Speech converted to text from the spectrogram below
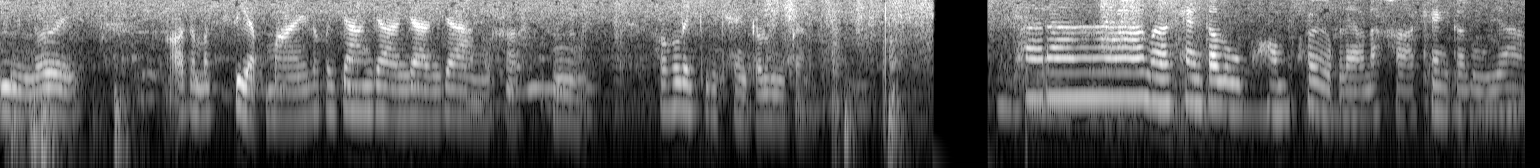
กินเลยเขาจะมาเสียบไม้แล้วก็ย่างย่างย่างย่างนะคะ อืมเขาก็เลยกินแคนการูกันทาดา นื้อแคนการูพร้อมเสิร์ฟแล้วนะคะ แคนการูย่าง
